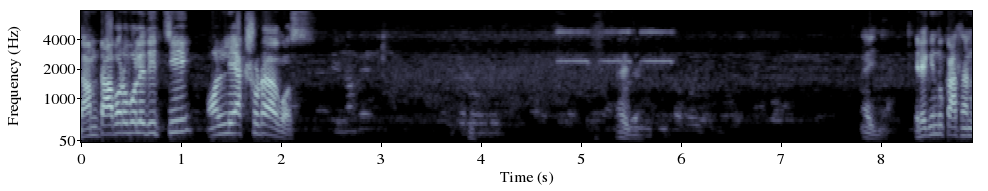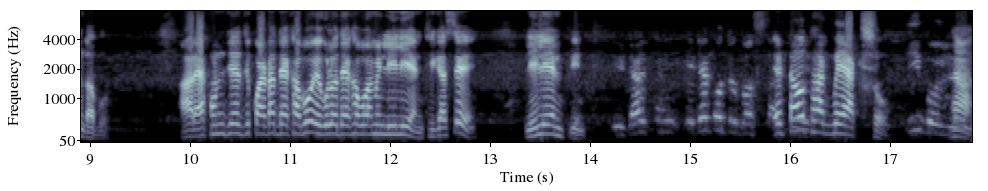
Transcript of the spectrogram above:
দামটা আবারও বলে দিচ্ছি অনলি একশো টাকা গজ। এই যে এই যে এটা কিন্তু কাতান কাপড়। আর এখন যে কয়টা দেখাবো এগুলো দেখাবো আমি লিলিয়ান ঠিক আছে? লিলিয়ান প্রিন্ট? এটাও থাকবে একশো। কি হ্যাঁ।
